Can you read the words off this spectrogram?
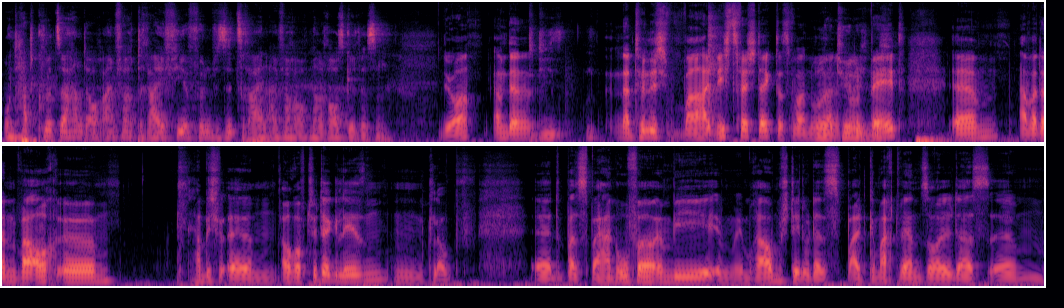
und hat kurzerhand auch einfach drei, vier, fünf Sitzreihen einfach auch mal rausgerissen. Ja, ähm, der, die, natürlich war halt nichts versteckt, das war nur, natürlich nur Bait. Ähm, aber dann war auch, ähm, habe ich ähm, auch auf Twitter gelesen, ich hm, glaube, äh, was bei Hannover irgendwie im, im Raum steht oder es bald gemacht werden soll, dass ähm,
